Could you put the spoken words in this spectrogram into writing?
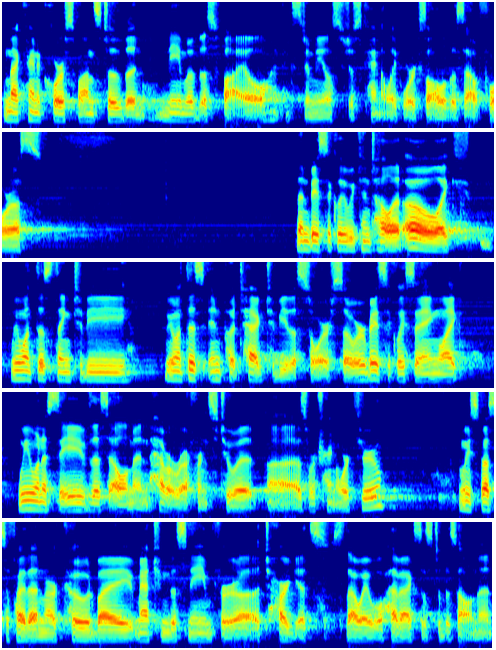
and that kind of corresponds to the name of this file. I think Stimulus just kind of like works all of this out for us. Then basically we can tell it, oh, like we want this thing to be, we want this input tag to be the source. So we're basically saying like, we want to save this element have a reference to it uh, as we're trying to work through. And we specify that in our code by matching this name for uh, targets, so that way we'll have access to this element.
